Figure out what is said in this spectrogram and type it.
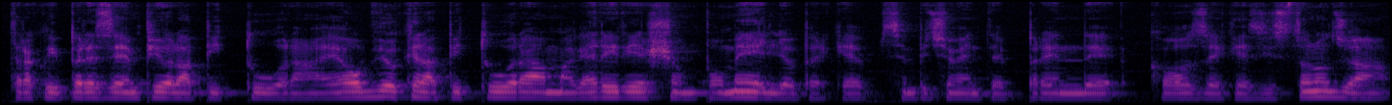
tra cui per esempio la pittura. È ovvio che la pittura magari riesce un po' meglio perché semplicemente prende cose che esistono già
